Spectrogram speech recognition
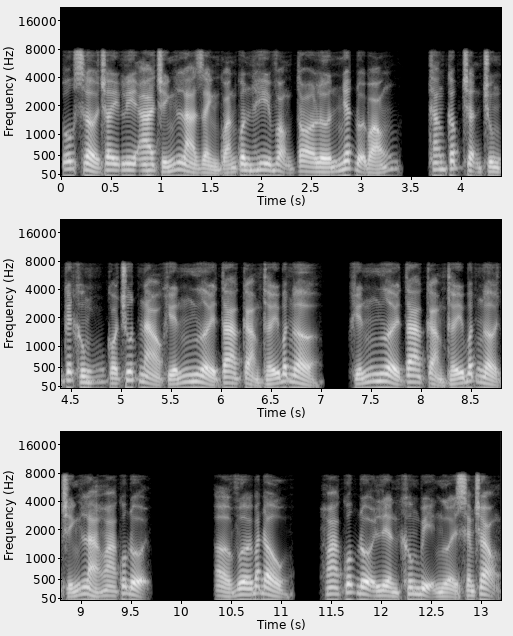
Úc Sở Chaylia chính là giành quán quân hy vọng to lớn nhất đội bóng, thăng cấp trận chung kết không có chút nào khiến người ta cảm thấy bất ngờ, khiến người ta cảm thấy bất ngờ chính là Hoa Quốc đội. Ở vừa bắt đầu, Hoa Quốc đội liền không bị người xem trọng,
